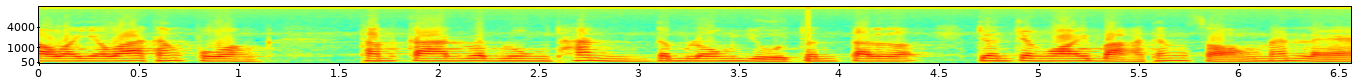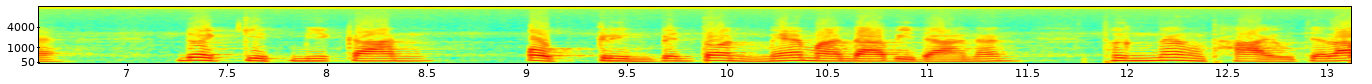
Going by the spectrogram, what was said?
อวัยวะทั้งปวงทำการรวบรุงท่านดำรงอยู่จนตลจนจะงอยบ่าทั้งสองนั้นแล ด้วยกิจมีการอบกลิ่นเป็นต้นแม้มารดาบิดานั้น พึงนั่งถ่ายอุจจาระ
